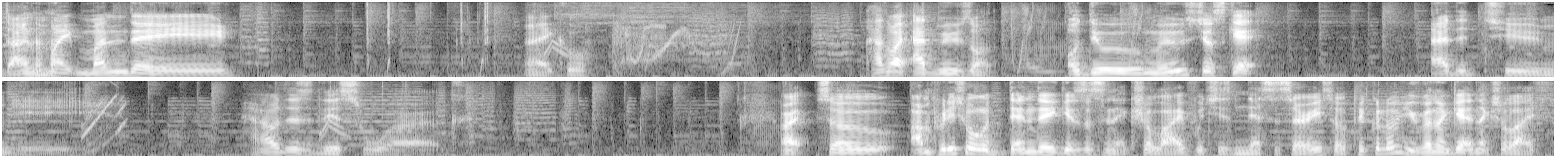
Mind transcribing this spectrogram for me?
Dynamite Monday. Alright, cool. How do I add moves on? Or do moves just get added to me? How does this work? Alright, so I'm pretty sure Dende gives us an extra life, which is necessary. So Piccolo, you're gonna get an extra life.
